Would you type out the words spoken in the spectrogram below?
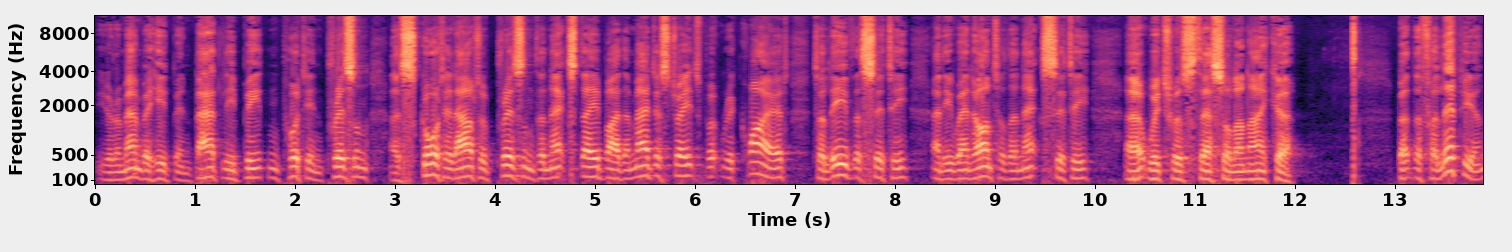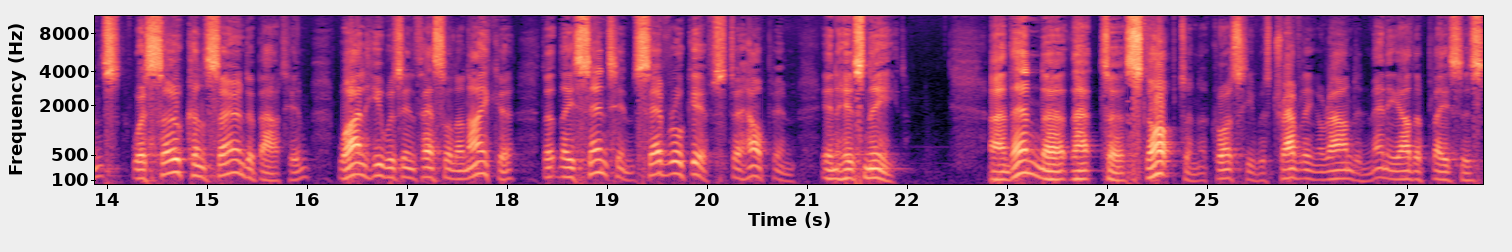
You remember he'd been badly beaten, put in prison, escorted out of prison the next day by the magistrates, but required to leave the city, and he went on to the next city, uh, which was Thessalonica. But the Philippians were so concerned about him while he was in Thessalonica that they sent him several gifts to help him in his need. And then uh, that uh, stopped, and of course he was traveling around in many other places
